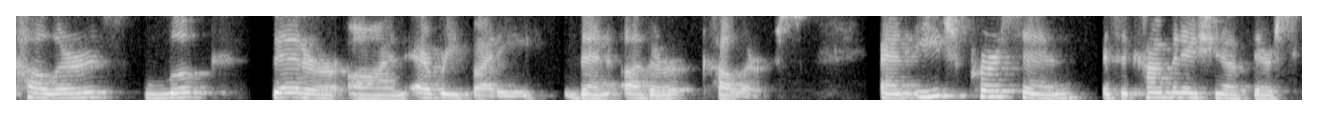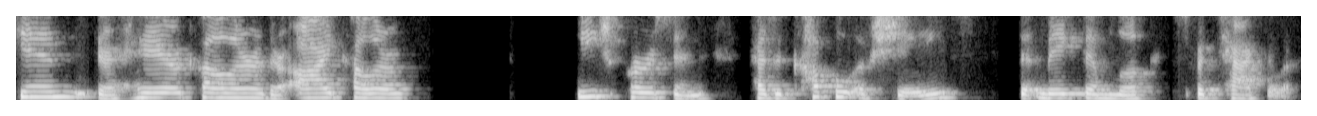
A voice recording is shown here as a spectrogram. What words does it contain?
colors look better on everybody than other colors. And each person is a combination of their skin, their hair color, their eye color. Each person has a couple of shades that make them look spectacular.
